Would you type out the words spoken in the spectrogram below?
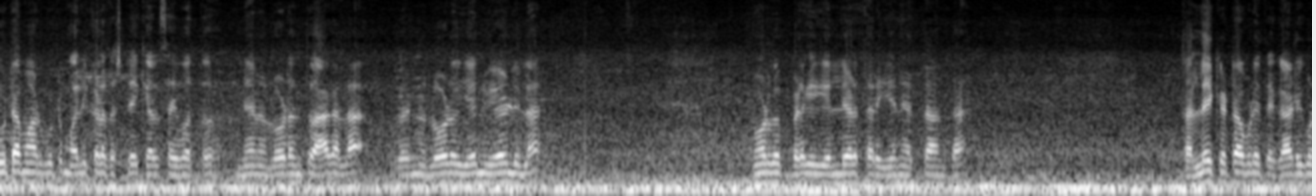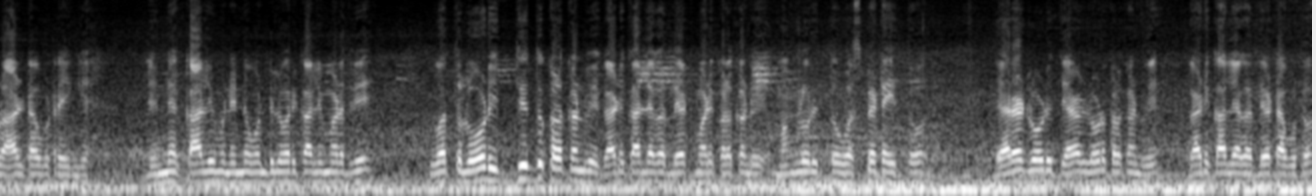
ಊಟ ಮಾಡಿಬಿಟ್ಟು ಮಲಿಕೊಳ್ಳೋದಷ್ಟೇ ಕೆಲಸ ಇವತ್ತು. ಇನ್ನೇನು ಲೋಡಂತೂ ಆಗಲ್ಲ. ಇನ್ನು ಲೋಡು ಏನು ಹೇಳಲಿಲ್ಲ. ನೋಡ್ಬೇಕು ಬೆಳಗ್ಗೆ ಎಲ್ಲಿ ಹೇಳ್ತಾರೆ, ಏನು ಎತ್ತ ಅಂತ. ತಲೆ ಕೆಟ್ಟಾಗ್ಬಿಡೈತೆ, ಗಾಡಿಗಳು ಆಲ್ಟ್ ಆಗ್ಬಿಟ್ರೆ ಹಿಂಗೆ. ನಿನ್ನೆ ಖಾಲಿ ನಿನ್ನೆ ಒನ್ ಡೆಲಿವರಿ ಖಾಲಿ ಮಾಡಿದ್ವಿ. ಇವತ್ತು ಲೋಡ್ ಇದ್ದಿದ್ದು ಕಳ್ಕೊಂಡ್ವಿ. ಗಾಡಿ ಖಾಲಿ ಆಗೋದು ಲೇಟ್ ಮಾಡಿ ಕಳ್ಕೊಂಡ್ವಿ. ಮಂಗಳೂರು ಇತ್ತು, ಹೊಸಪೇಟೆ ಇತ್ತು. ಎರಡು ಲೋಡ್ ಇತ್ತು, ಎರಡು ಲೋಡ್ ಕಳ್ಕೊಂಡ್ವಿ. ಗಾಡಿ ಖಾಲಿ ಆಗೋದು ಲೇಟ್ ಆಗ್ಬಿಟ್ಟು.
